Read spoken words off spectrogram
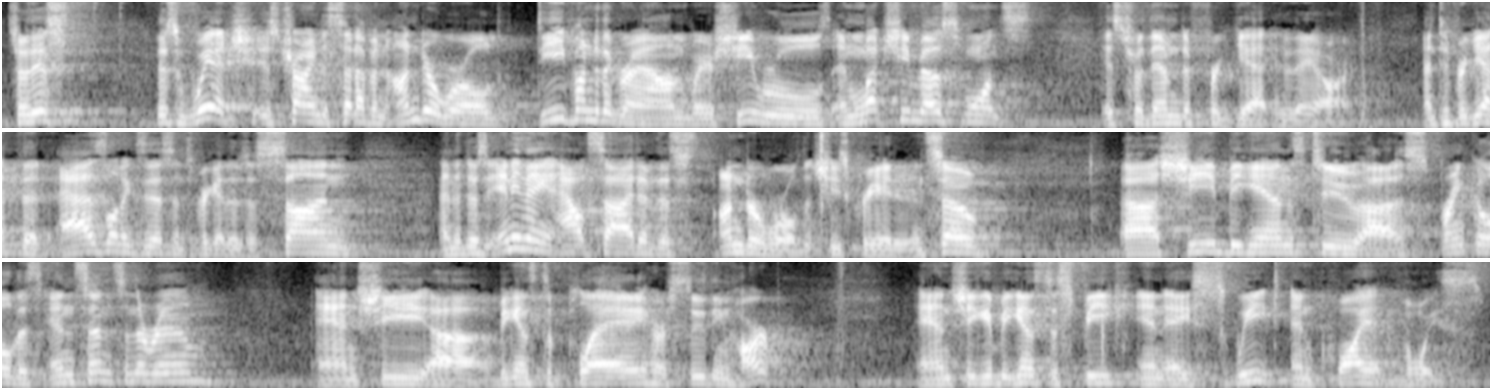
So this, this witch is trying to set up an underworld deep under the ground where she rules, and what she most wants is for them to forget who they are. And to forget that Aslan exists, and to forget there's a sun, and that there's anything outside of this underworld that she's created. And so uh, she begins to uh, sprinkle this incense in the room, and she uh, begins to play her soothing harp, and she begins to speak in a sweet and quiet voice.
